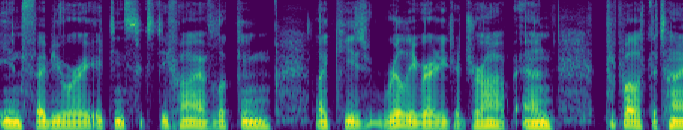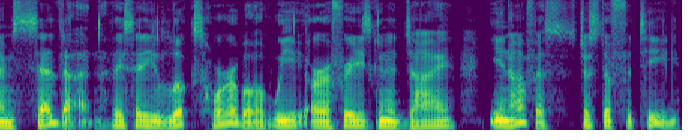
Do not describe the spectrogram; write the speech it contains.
in February 1865 looking like he's really ready to drop. And people at the time said that. They said he looks horrible. We are afraid he's going to die in office, just of fatigue.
